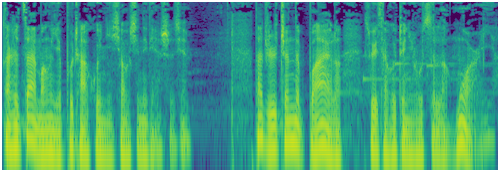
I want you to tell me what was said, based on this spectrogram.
但是再忙也不差回你消息那点时间，他只是真的不爱了，所以才会对你如此冷漠而已啊！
